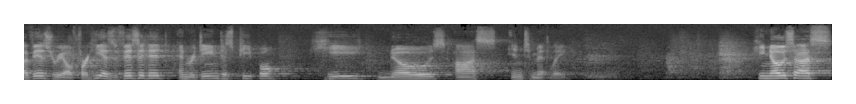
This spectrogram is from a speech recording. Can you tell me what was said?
of Israel, for he has visited and redeemed his people. He knows us intimately. He knows us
